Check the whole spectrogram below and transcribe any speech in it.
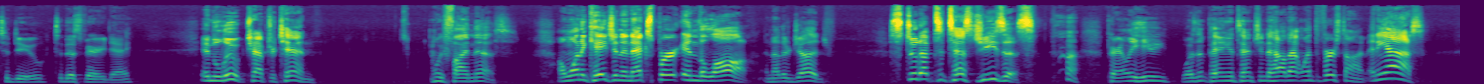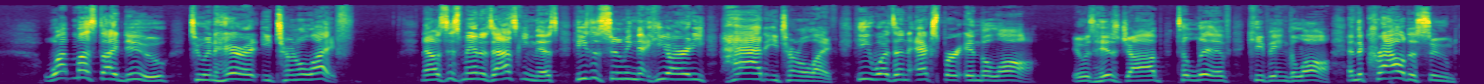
to do to this very day. In Luke chapter 10, we find this. On one occasion, an expert in the law, another judge, stood up to test Jesus. Apparently, he wasn't paying attention to how that went the first time. And he asked, what must I do to inherit eternal life? Now, as this man is asking this, he's assuming that he already had eternal life. He was an expert in the law. It was his job to live keeping the law. And the crowd assumed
